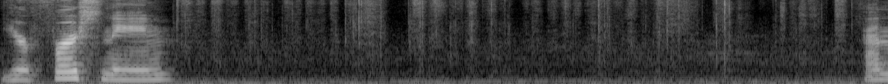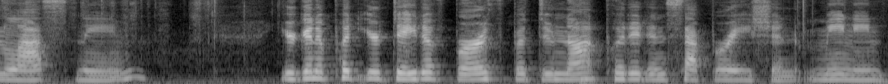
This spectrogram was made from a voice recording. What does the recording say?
your first name and last name. you're going to put your date of birth, but do not put it in separation, meaning,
